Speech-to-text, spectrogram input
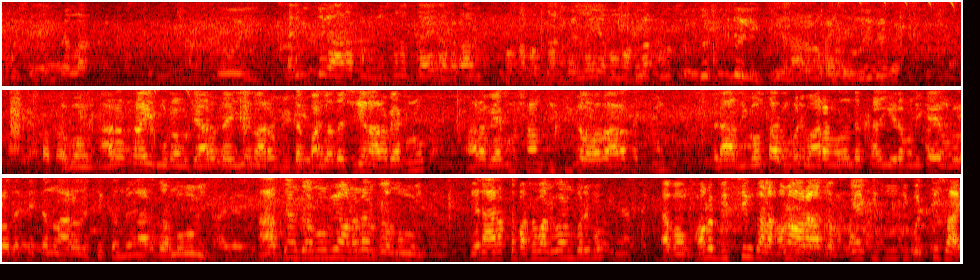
সমস্যা ইনশাল্লাহ তো ওই আর পরিদর্শনের যায়, আপনারা মতামত জানি পেলে এবং আপনারা কোনো সুবিধা সুবিধা আর এবং আরা সাইড মোটামুটি, আরও দেয় আরও ভিটা বাংলাদেশি আরও এখনও আরও এখনও শান্তি শৃঙ্খলা ভাবে আরও থাকতুম এটা আজীবন থাকুন করে মারা আমাদের ছাড়ি এরা অনেকে অনুরোধের চিত্তান আরও চিত্তান আর জন্মভূমি। আর জন্মভূমি, অনারার জন্মভূমি। যেন আর একটা বসবাস গ্রহণ করিব এবং হন বিশৃঙ্খলা, হন অরাজক, কে কিছু যদি করতে চাই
